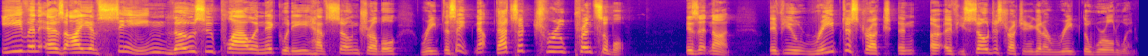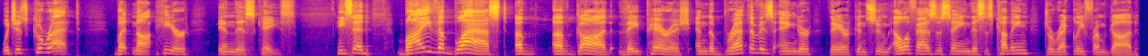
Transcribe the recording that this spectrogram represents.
Even as I have seen, those who plow iniquity have sown trouble, reap the same. Now, that's a true principle is it not? If you reap destruction, or if you sow destruction, you're going to reap the whirlwind, which is correct, but not here in this case. He said, By the blast of, of God they perish, and the breath of his anger they are consumed. Eliphaz is saying this is coming directly from God,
